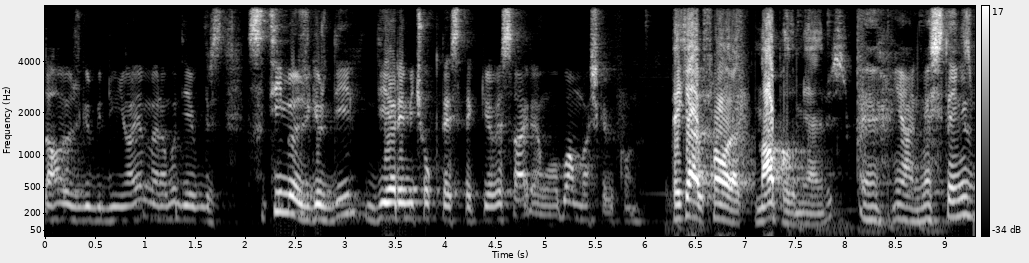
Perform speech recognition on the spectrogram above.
Daha özgür bir dünyaya merhaba diyebiliriz. Steam özgür değil, DRM'i çok destekliyor vesaire ama o bambaşka bir konu. Peki abi son olarak ne yapalım yani biz? Eh, yani mesleğiniz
